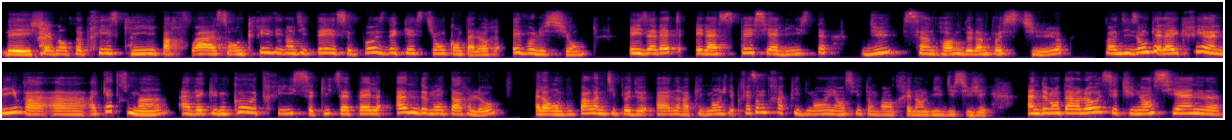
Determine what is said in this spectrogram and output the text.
les chefs d'entreprise qui parfois sont en crise d'identité et se posent des questions quant à leur évolution. Elisabeth est la spécialiste du syndrome de l'imposture. Enfin, disons qu'elle a écrit un livre à, à quatre mains avec une co-autrice qui s'appelle Anne de Montarlot alors, on vous parle un petit peu de Anne rapidement. Je les présente rapidement et ensuite, on va entrer dans le vif du sujet. Anne de Montarlot, c'est une ancienne.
